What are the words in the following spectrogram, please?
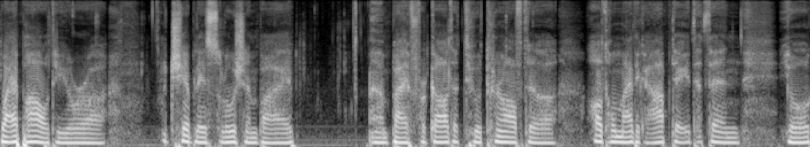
wipe out your uh, chiplet solution by uh, by forgot to turn off the automatic update, then your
